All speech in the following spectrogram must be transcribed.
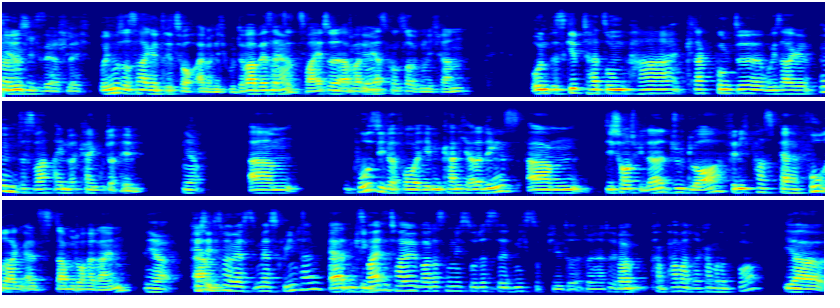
passiert. wirklich sehr schlecht. Und ich muss auch sagen, der dritte war auch einfach nicht gut. Der war besser als Ja? der zweite, aber Okay. der erste kommt glaube ich noch nicht ran. Und es gibt halt so ein paar Knackpunkte, wo ich sage, "Mm, das war einfach kein guter Film. Ja. Ähm, positiv hervorheben kann ich allerdings ähm, die Schauspieler. Jude Law, finde ich, passt per hervorragend als Dumbledore herein. Ja. Kriegt er Ähm, diesmal mehr, mehr Screentime? er Im zweiten Teil war das nämlich so, dass er nicht so viel drin hatte. Er war, kam ein paar Mal drin, kam mal drin vor. Ja,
